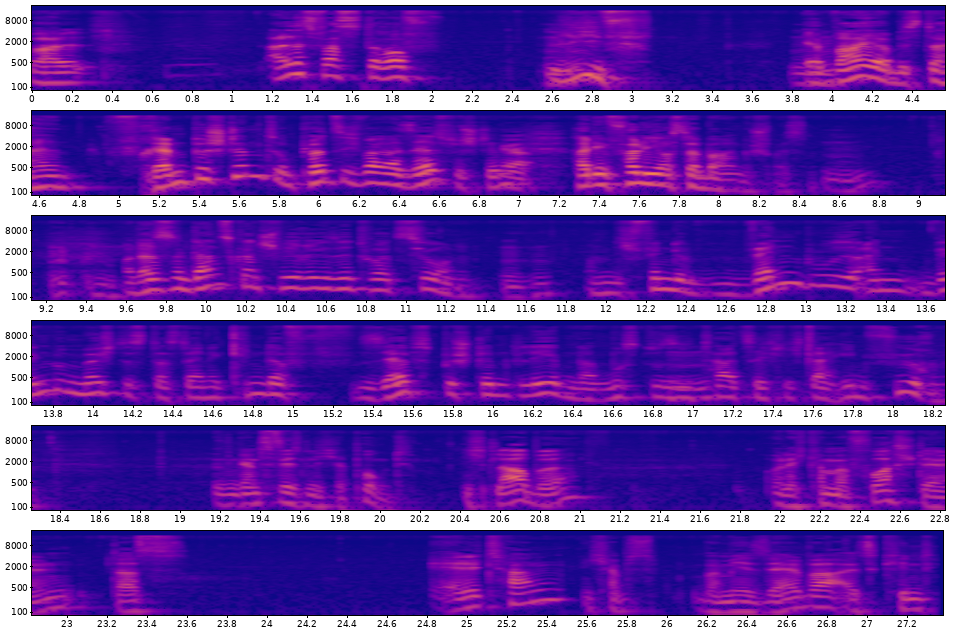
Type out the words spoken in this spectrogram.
Weil alles, was darauf mhm. lief, er mhm. war ja bis dahin fremdbestimmt und plötzlich war er selbstbestimmt, ja. hat ihn völlig aus der Bahn geschmissen. Und das ist eine ganz, ganz schwierige Situation. Mhm. Und ich finde, wenn du, ein, wenn du möchtest, dass deine Kinder selbstbestimmt leben, dann musst du sie mhm. tatsächlich dahin führen. Das ist ein ganz wesentlicher Punkt. Ich glaube, oder ich kann mir vorstellen, dass Eltern, ich habe es bei mir selber als Kind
